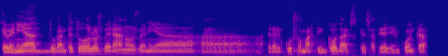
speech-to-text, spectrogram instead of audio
que venía durante todos los veranos, venía a hacer el curso Martín Kodax, que se hacía allí en Cuenca.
